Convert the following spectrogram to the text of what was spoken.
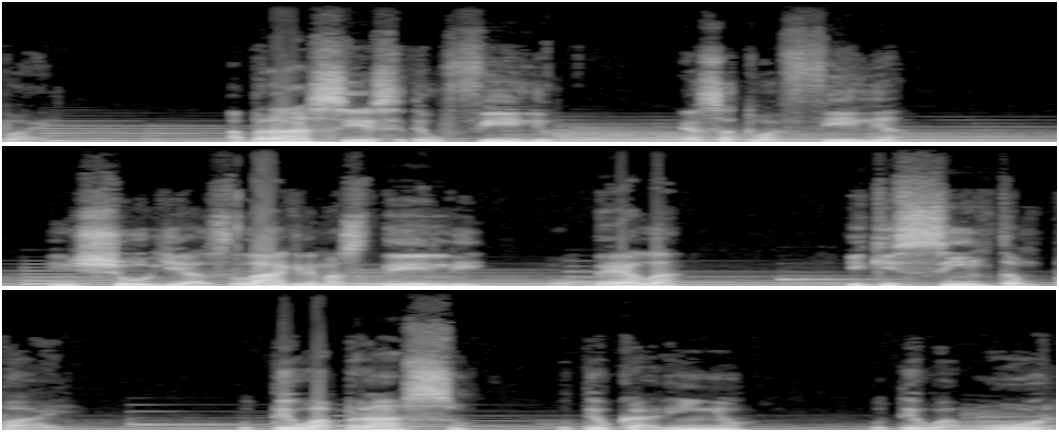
Pai, abrace esse teu filho, essa tua filha, enxugue as lágrimas dele ou dela e que sintam, Pai, o teu abraço, o teu carinho, o teu amor,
